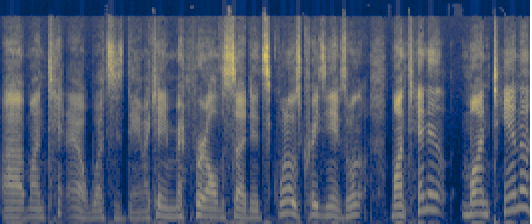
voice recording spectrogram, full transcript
uh, Montana. Oh, what's his name? I can't remember all of a sudden. It's one of those crazy names. Montana Montana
